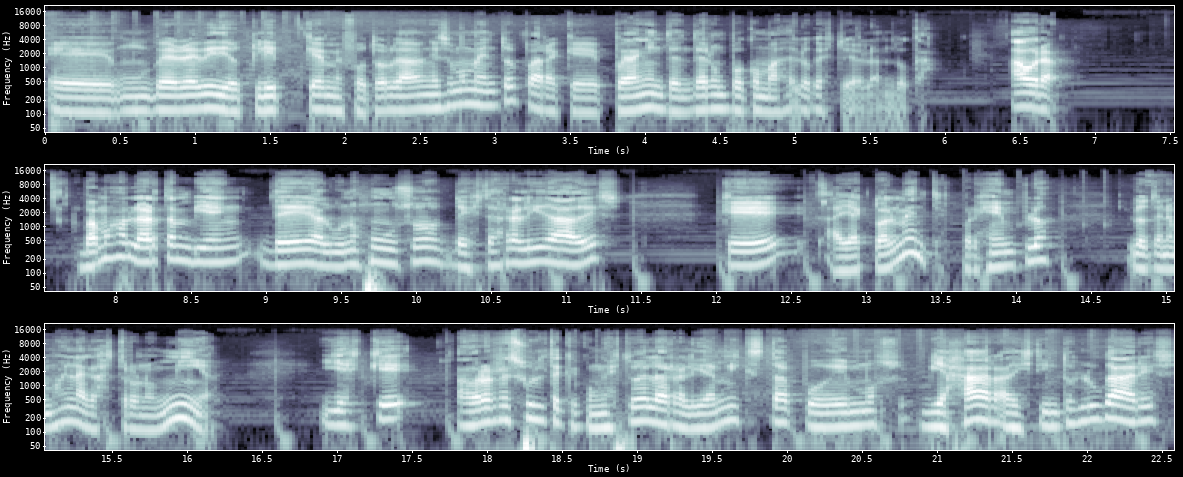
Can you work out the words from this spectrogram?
eh, un breve videoclip que me fue otorgado en ese momento para que puedan entender un poco más de lo que estoy hablando acá. Ahora, vamos a hablar también de algunos usos de estas realidades que hay actualmente. Por ejemplo, lo tenemos en la gastronomía. Y es que ahora resulta que con esto de la realidad mixta podemos viajar a distintos lugares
